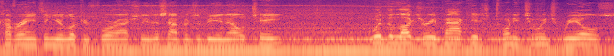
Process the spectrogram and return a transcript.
cover anything you're looking for. Actually, this happens to be an LT with the luxury package, 22 inch wheels.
